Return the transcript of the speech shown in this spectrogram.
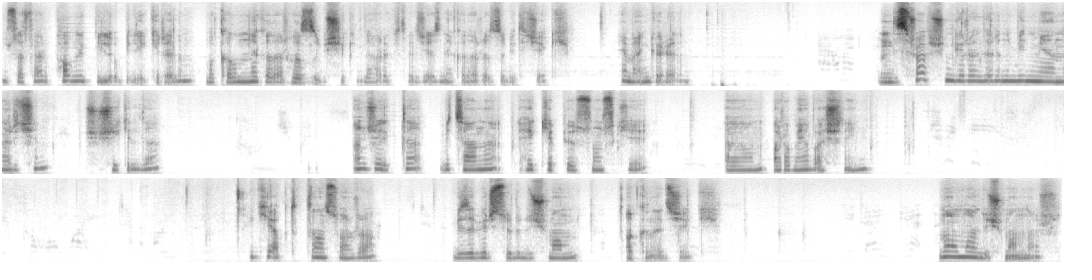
bu sefer public bir lobby'ye girelim. Bakalım ne kadar hızlı bir şekilde hareket edeceğiz, ne kadar hızlı bitecek. Hemen görelim. Disruption görevlerini bilmeyenler için şu şekilde. Öncelikle bir tane hack yapıyorsunuz ki um, aramaya başlayın. Hack yaptıktan sonra bize bir sürü düşman akın edecek. Normal düşmanlar.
